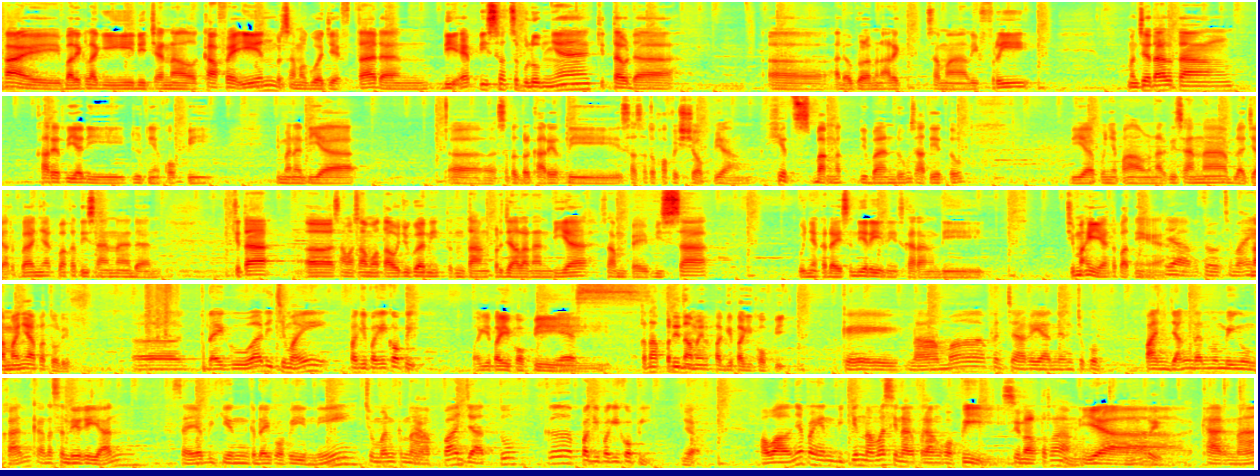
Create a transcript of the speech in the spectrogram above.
Hai, balik lagi di channel Kafein bersama gue Jefta dan di episode sebelumnya kita udah eh, ada obrolan menarik sama Livri menceritakan tentang karir dia di dunia kopi, di mana dia eh, sempat berkarir di salah satu coffee shop yang hits banget di Bandung saat itu. Dia punya pengalaman menarik di sana, belajar banyak banget di sana dan kita eh, sama-sama mau tahu juga nih tentang perjalanan dia sampai bisa punya kedai sendiri nih sekarang di Cimahi ya tepatnya ya. Ya betul Cimahi. Namanya apa tuh, Liv? Eh, kedai gua di Cimahi pagi-pagi kopi. Pagi-pagi kopi. Yes. Kenapa dinamain pagi-pagi kopi? Oke, nama pencarian yang cukup panjang dan membingungkan karena sendirian saya bikin kedai kopi ini. Cuman kenapa jatuh ke pagi-pagi kopi? Ya. Awalnya pengen bikin nama Sinar Terang Kopi. Sinar terang. Iya, karena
